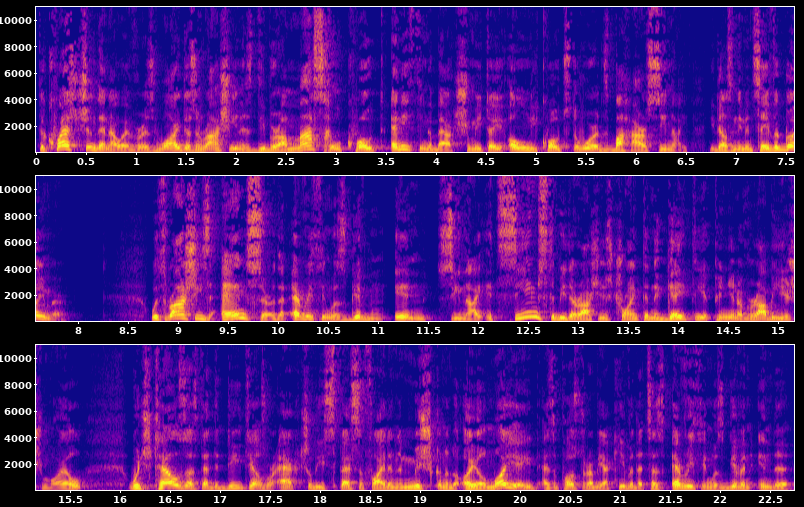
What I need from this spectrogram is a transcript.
The question then, however, is why doesn't Rashi in his Dibra Maschil quote anything about Shemitah? He only quotes the words Bahar Sinai. He doesn't even say V'goimer. With Rashi's answer that everything was given in Sinai, it seems to be that Rashi is trying to negate the opinion of Rabbi Yishmael, which tells us that the details were actually specified in the Mishkan and the Oil Moyed, as opposed to Rabbi Akiva that says everything was given in the,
